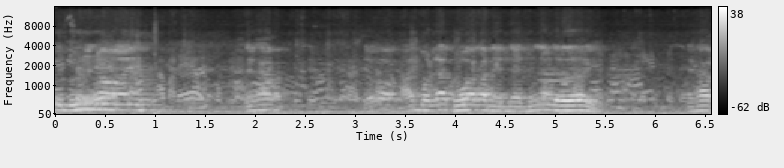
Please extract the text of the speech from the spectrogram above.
อุดหนุนหน่อยนะครับ เดี๋ยวก็ขายหมดแล้วทัวร์กันเน่นๆทั้งนั้นเลยนะครับ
